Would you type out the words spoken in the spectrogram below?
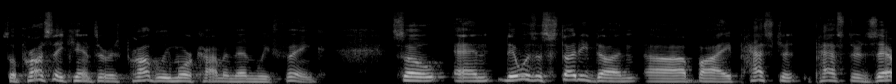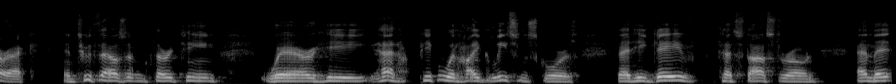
So prostate cancer is probably more common than we think. So, and there was a study done uh, by Pastor Pastuszak in 2013, where he had people with high Gleason scores that he gave testosterone, and they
